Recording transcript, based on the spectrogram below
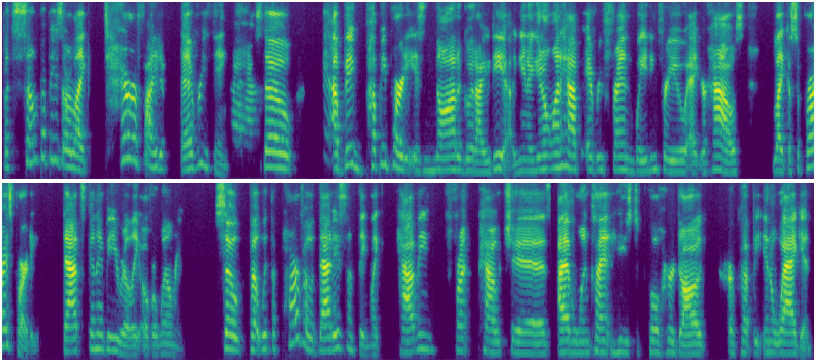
But some puppies are like terrified of everything. So a big puppy party is not a good idea. You know, you don't want to have every friend waiting for you at your house like a surprise party that's going to be really overwhelming. So, but with the parvo, that is something like having front pouches. I have one client who used to pull her dog or puppy in a wagon.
